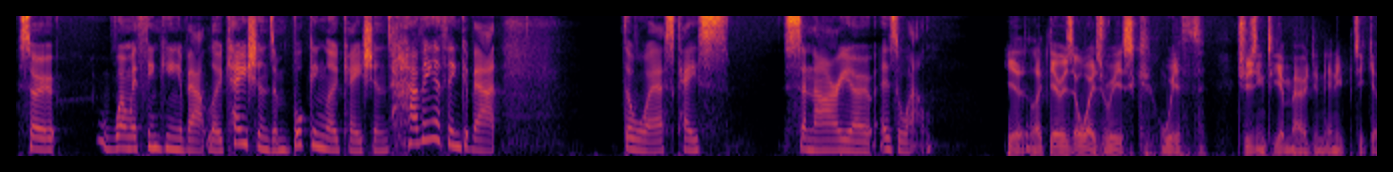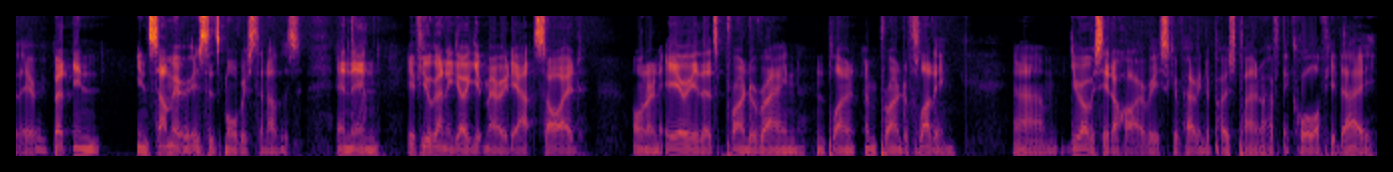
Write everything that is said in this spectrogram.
So when we're thinking about locations and booking locations, having a think about the worst case scenario as well. Yeah, like there is always risk with choosing to get married in any particular area, but in in some areas it's more risk than others. And then if you're going to go get married outside on an area that's prone to rain and prone and prone to flooding, um, you're obviously at a higher risk of having to postpone or having to call off your day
